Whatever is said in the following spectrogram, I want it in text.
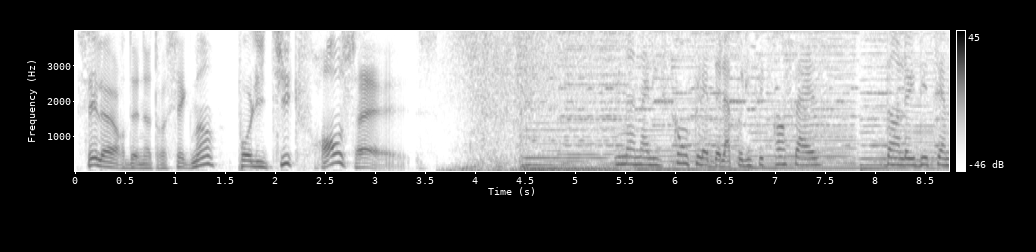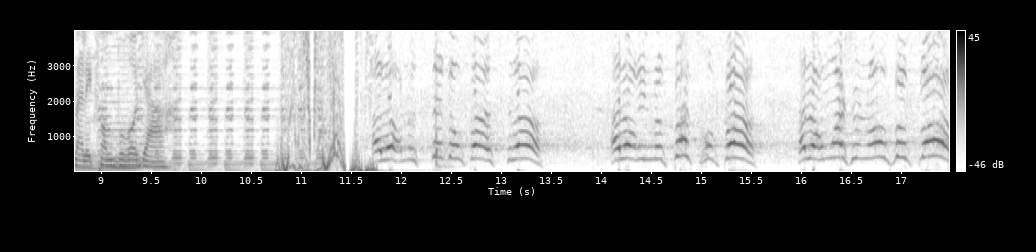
C'est l'heure de notre segment Politique française. Une analyse complète de la politique française dans l'œil d'Étienne Alexandre Bourregard. Alors ne cédons pas à cela. Alors ils ne passeront pas. Alors moi je n'en veux pas.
